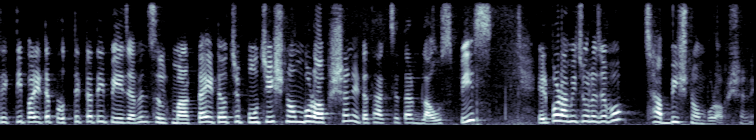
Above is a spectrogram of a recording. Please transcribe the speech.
দেখতে পারি এটা প্রত্যেকটাতেই পেয়ে যাবেন সিল্ক মার্কটা এটা হচ্ছে পঁচিশ নম্বর অপশন এটা থাকছে তার ব্লাউজ পিস এরপর আমি চলে যাব ছাব্বিশ নম্বর অপশনে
